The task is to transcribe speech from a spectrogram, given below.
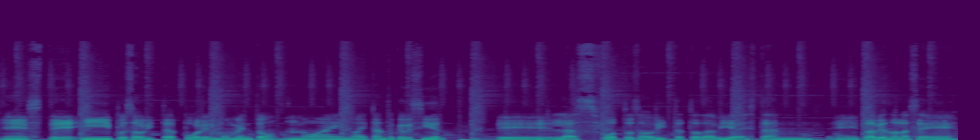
Este, y pues ahorita por el momento no hay, no hay tanto que decir. Eh, las fotos ahorita todavía están, eh, todavía no las he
